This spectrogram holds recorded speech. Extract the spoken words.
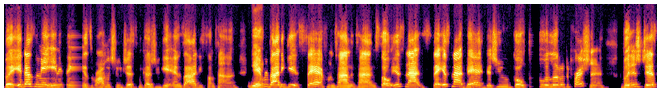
but it doesn't mean anything is wrong with you just because you get anxiety sometimes. Yeah. Everybody gets sad from time to time. So it's not it's not bad that you go through a little depression but yeah. it's just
